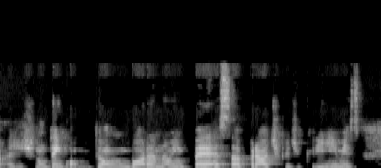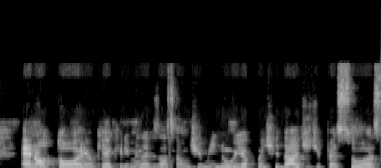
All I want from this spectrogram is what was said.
A gente não tem como. Então, embora não impeça a prática de crimes, é notório que a criminalização diminui a quantidade de pessoas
